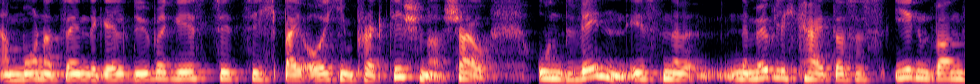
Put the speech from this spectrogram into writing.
am Monatsende Geld übrig ist, sitze ich bei euch im Practitioner. Schau, und wenn ist eine, eine Möglichkeit, dass es irgendwann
